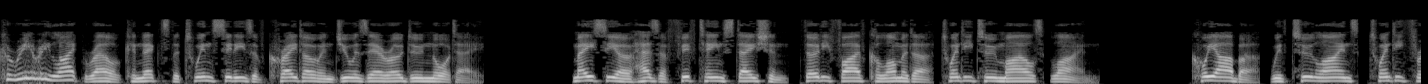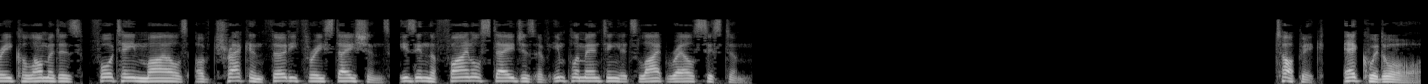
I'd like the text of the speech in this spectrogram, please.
Cariri Light Rail connects the twin cities of Crato and Juazeiro do Norte. Maceió has a 15-station, 35-kilometer (22 miles) line. Cuiabá, with two lines, 23 kilometers (14 miles) of track and 33 stations, is in the final stages of implementing its light rail system. Ecuador.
